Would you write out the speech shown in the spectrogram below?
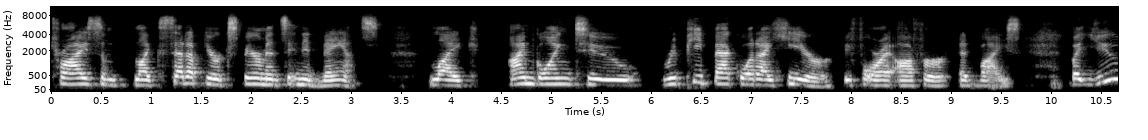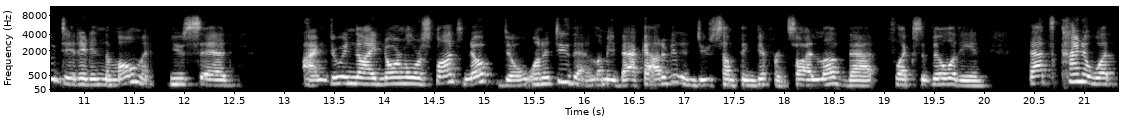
try some, like set up your experiments in advance. Like, I'm going to repeat back what I hear before I offer advice. But you did it in the moment. You said, I'm doing my normal response. Nope, don't want to do that. Let me back out of it and do something different. So I love that flexibility. And that's kind of what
